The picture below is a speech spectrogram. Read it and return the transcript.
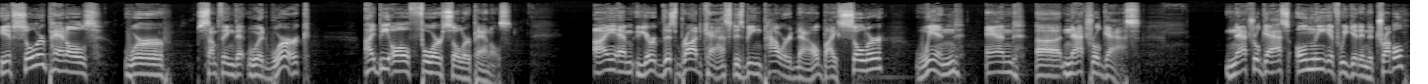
If solar panels were something that would work, I'd be all for solar panels. I am your this broadcast is being powered now by solar, wind, and uh, natural gas. Natural gas only if we get into trouble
